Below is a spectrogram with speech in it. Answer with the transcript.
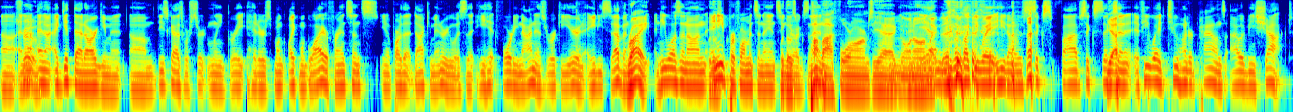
Uh, and, I, and I get that argument. Um, these guys were certainly great hitters. Like McGwire, for instance, you know, part of that documentary was that he hit 49 his rookie year in '87, Right. And he wasn't on any performance enhancing With those drugs. then. Popeye forearms he had going on, Yeah, like I mean, he looked like he weighed, you know, six five, six six, Yeah. and if he weighed 200 pounds, I would be shocked.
